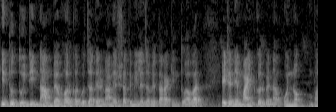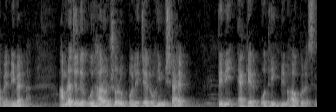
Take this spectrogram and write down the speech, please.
কিন্তু দুইটি নাম ব্যবহার করব, যাদের নামের সাথে মিলে যাবে তারা কিন্তু আবার এটা নিয়ে মাইন্ড করবেন না, অন্যভাবে নিবেন না। আমরা যদি উদাহরণস্বরূপ বলি যে রহিম সাহেব, তিনি একের অধিক বিবাহ করেছেন।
